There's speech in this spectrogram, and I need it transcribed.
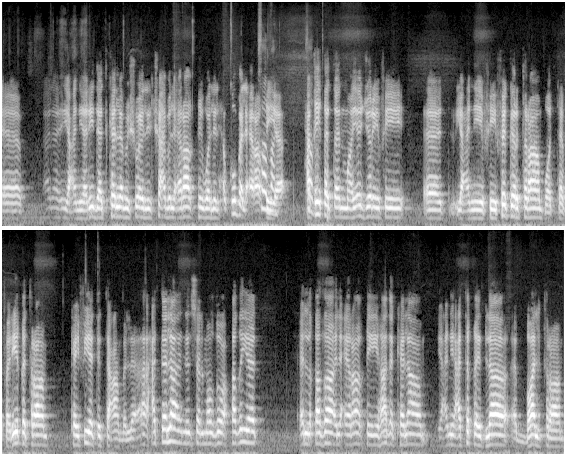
أنا يعني أريد أتكلم شوي للشعب العراقي وللحكومة العراقية. حقيقة ما يجري في يعني في فكر ترامب وفريق ترامب كيفية التعامل. حتى لا ننسى الموضوع قضية القضاء العراقي هذا كلام يعني أعتقد لا بال ترامب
